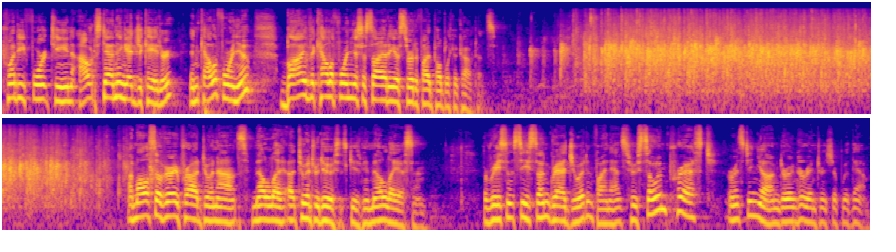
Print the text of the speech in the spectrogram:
2014 Outstanding Educator in California by the California Society of Certified Public Accountants. I'm also very proud to announce Mel, uh, to introduce, excuse me, Mel Leeson, a recent CSUN graduate in finance who so impressed Ernst & Young during her internship with them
